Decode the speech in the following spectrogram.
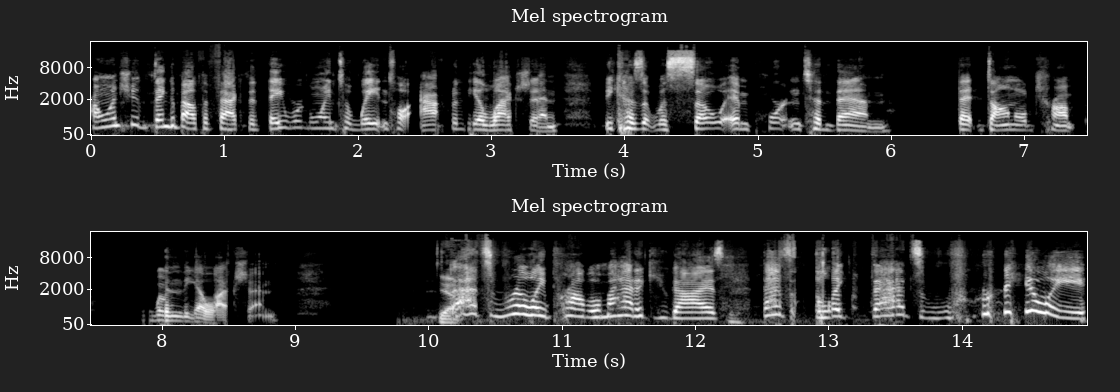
I want you to think about the fact that they were going to wait until after the election because it was so important to them that Donald Trump win the election. Yeah. That's really problematic, you guys. That's like that's really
